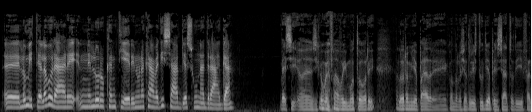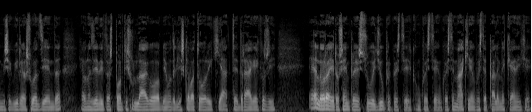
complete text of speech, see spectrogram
eh, lo mette a lavorare nel loro cantiere, in una cava di sabbia su una draga. Beh sì, eh, siccome amavo i motori, allora mio padre, quando ho lasciato gli studi, ha pensato di farmi seguire la sua azienda, che è un'azienda di trasporti sul lago, abbiamo degli escavatori, chiatte, draghe e così. E allora ero sempre su e giù queste, con, queste, con queste macchine, con queste palle meccaniche,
